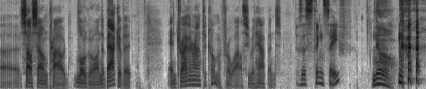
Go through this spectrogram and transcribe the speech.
uh, South Sound Proud logo on the back of it and drive it around Tacoma for a while, see what happens. Is this thing safe? No.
